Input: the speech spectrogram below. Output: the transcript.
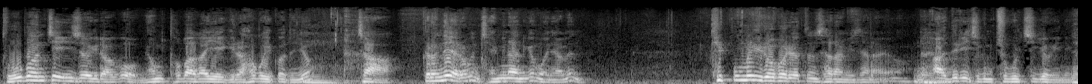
두 번째 이적이라고 명토바가 얘기를 하고 있거든요. 자, 그런데 여러분 재미나는 게 뭐냐면 기쁨을 잃어버렸던 사람이잖아요. 아들이 지금 죽을 지경이니까.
